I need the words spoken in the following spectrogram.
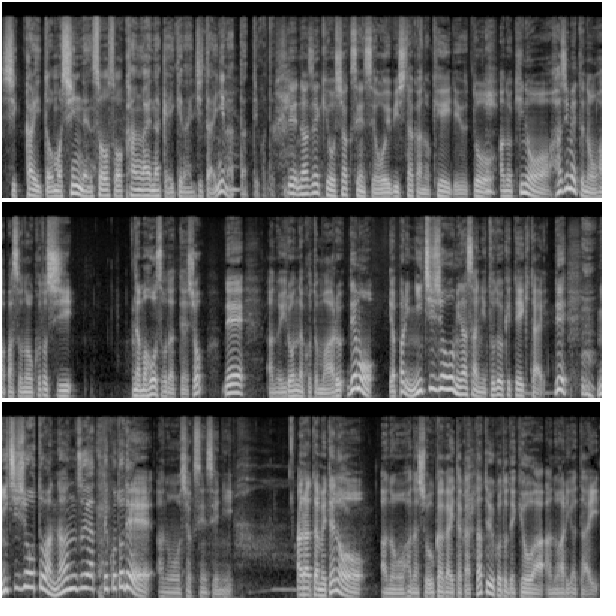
しっかりともう新年早々考えなきゃいけない事態になったっていうことです。でなぜ今日釈先生をお呼びしたかの経緯で言うとあの昨日初めてのおはパソの今年生放送だったでしょ？であのいろんなこともある。でもやっぱり日常を皆さんに届けていきたい。で日常とは何ぞやってことであの釈先生に改めてのあのお話を伺いたかったということで今日はあのありがたい、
